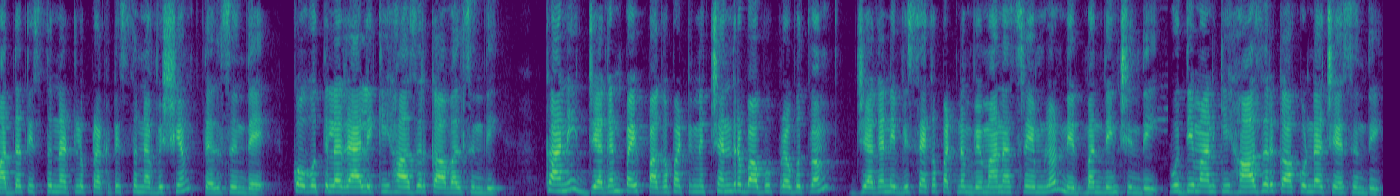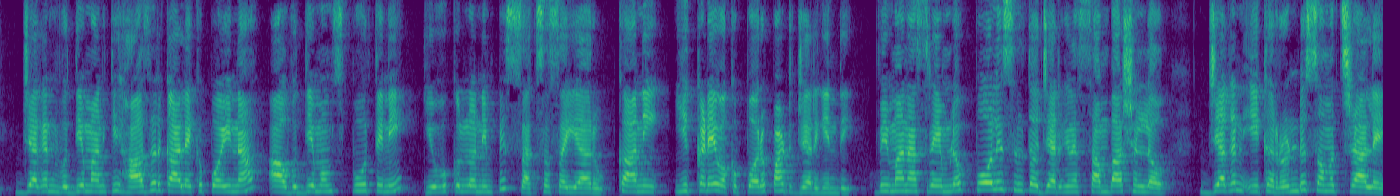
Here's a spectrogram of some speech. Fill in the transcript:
మద్దతిస్తున్నట్లు ప్రకటిస్తున్న విషయం తెలిసిందే. కొవ్వొత్తుల ర్యాలీకి హాజరు కావాల్సింది. కానీ జగన్పై పగపట్టిన చంద్రబాబు ప్రభుత్వం జగన్ని విశాఖపట్నం విమానాశ్రయంలో నిర్బంధించింది. ఉద్యమానికి హాజరు కాకుండా చేసింది. జగన్ ఉద్యమానికి హాజరు కాలేకపోయినా ఆ ఉద్యమం స్ఫూర్తిని యువకుల్లో నింపి సక్సెస్ అయ్యారు. కానీ ఇక్కడే ఒక పొరపాటు జరిగింది. విమానాశ్రయంలో పోలీసులతో జరిగిన సంభాషణలో జగన్ ఇక రెండు సంవత్సరాలే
